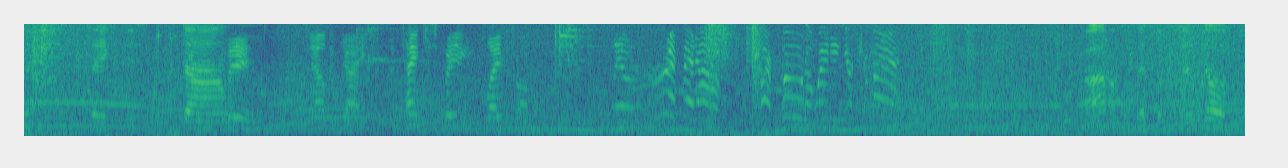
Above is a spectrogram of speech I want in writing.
Let's take this down. Clear. Now the gate. The tank is feeding the flamethrower. We'll rip it out. Harpoon awaiting your command. Come on, let's go, let's go.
